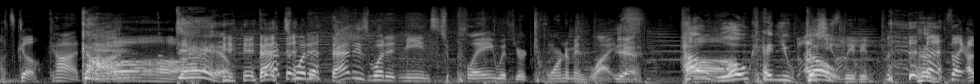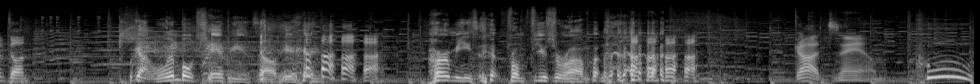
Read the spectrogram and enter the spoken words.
Let's go. God. God Oh. damn. damn. That's what it. That is what it means to play with your tournament life. Yeah. How Oh. low can you go? Oh, go? she's leaving. it's like, I'm done. we got limbo champions out here. Hermes from Futurama. God damn. Whew.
